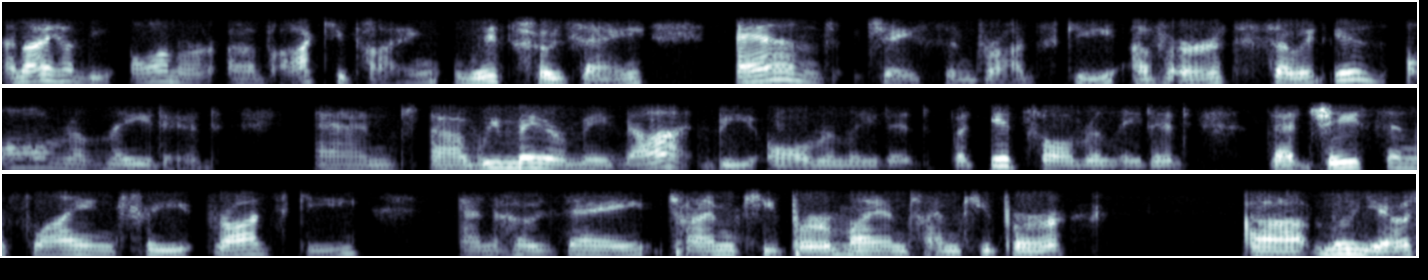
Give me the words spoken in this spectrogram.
And I had the honor of occupying with Jose and Jason Brodsky of Earth. So it is all related. And uh, we may or may not be all related, but it's all related that Jason Flying Tree Brodsky and Jose Timekeeper, Mayan Timekeeper uh, Munoz,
